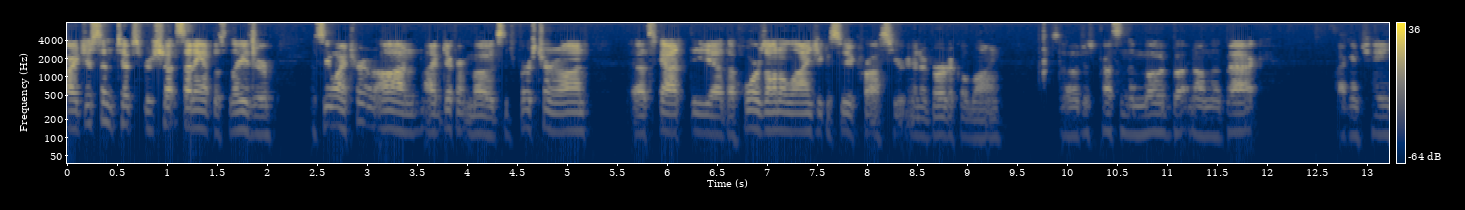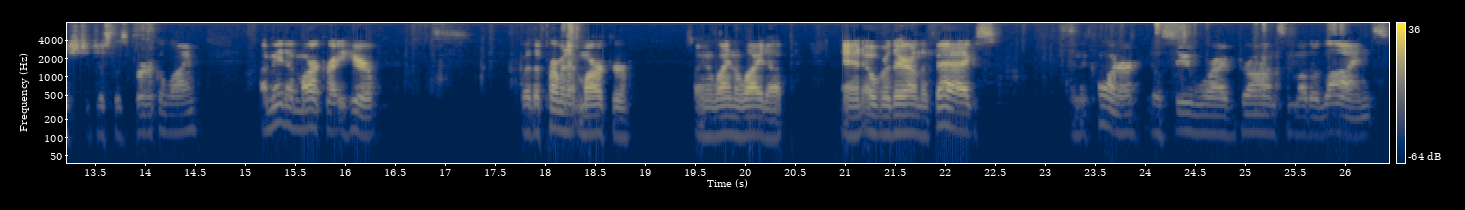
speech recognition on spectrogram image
All right, just some tips for setting up this laser. See, when I turn it on, I have different modes. The first turn it on, uh, it's got the, uh, the horizontal lines you can see across here and a vertical line. So just pressing the mode button on the back, I can change to just this vertical line. I made a mark right here with a permanent marker. So I'm going to line the light up. And over there on the bags in the corner, you'll see where I've drawn some other lines.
